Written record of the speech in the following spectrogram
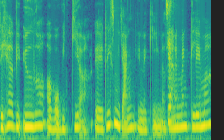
det her, vi yder, og hvor vi giver. Øh, det er ligesom yang-energien, altså, ja. men man glemmer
